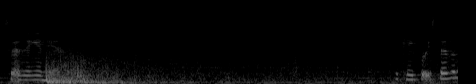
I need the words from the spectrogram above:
Is there anything in here? AK 47?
